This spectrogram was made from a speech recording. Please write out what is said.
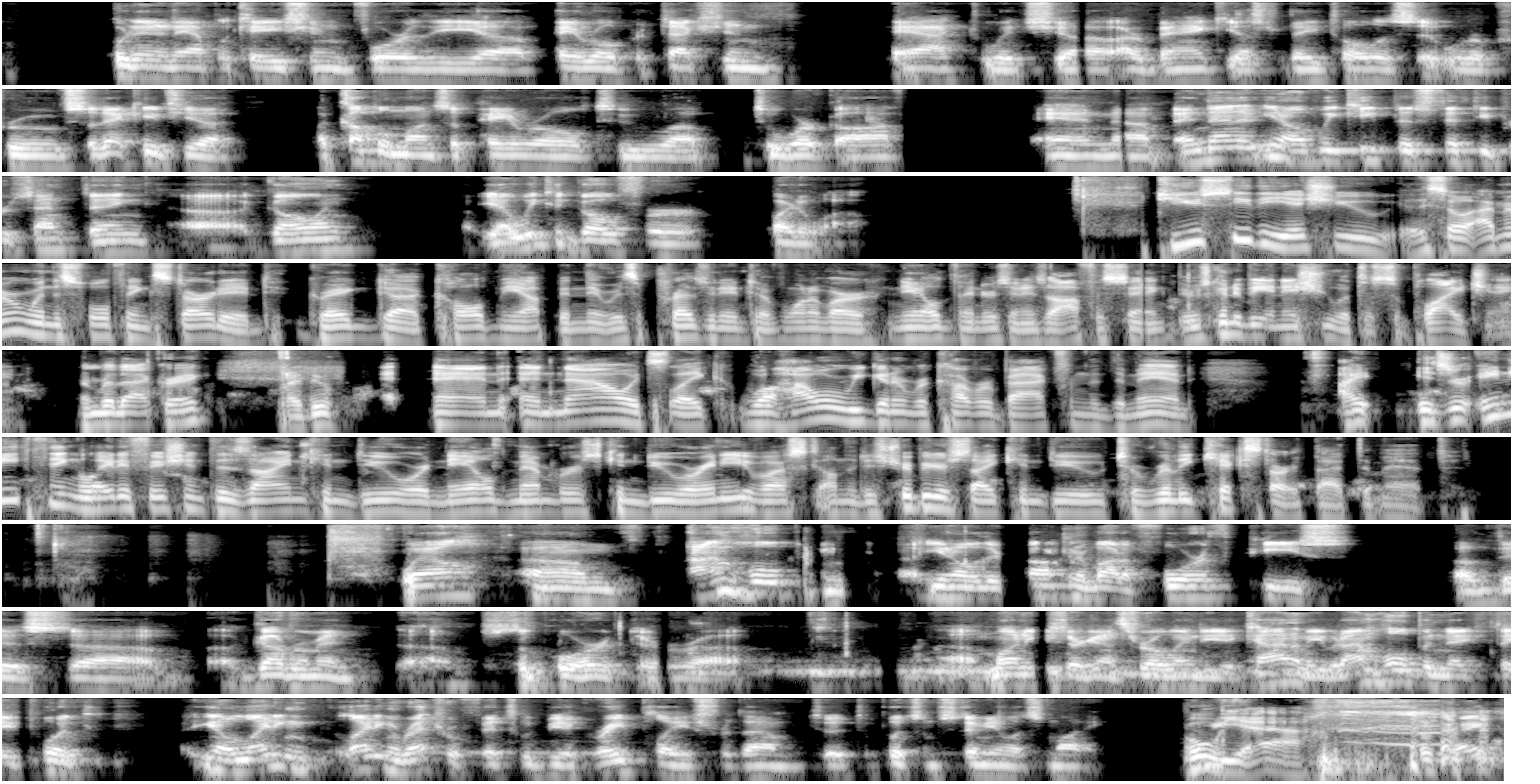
put in an application for the uh, payroll protection act, which uh, our bank yesterday told us it were approved. So that gives you a, a couple months of payroll to uh, to work off, and uh, and then you know if we keep this fifty percent thing going, yeah, we could go for quite a while. Do you see the issue? So I remember when this whole thing started, Greg uh, called me up and there was a president of one of our NAILD vendors in his office saying there's going to be an issue with the supply chain. Remember that, Greg? I do. And and now it's like, well, how are we going to recover back from the demand? I is there anything light efficient design can do or NAILD members can do or any of us on the distributor side can do to really kickstart that demand? Well, um, I'm hoping you know, they're talking about a fourth piece of this uh, government uh, support or uh, uh monies they're going to throw into the economy. But I'm hoping that they put, you know, lighting lighting retrofits would be a great place for them to to put some stimulus money. Oh yeah, right?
